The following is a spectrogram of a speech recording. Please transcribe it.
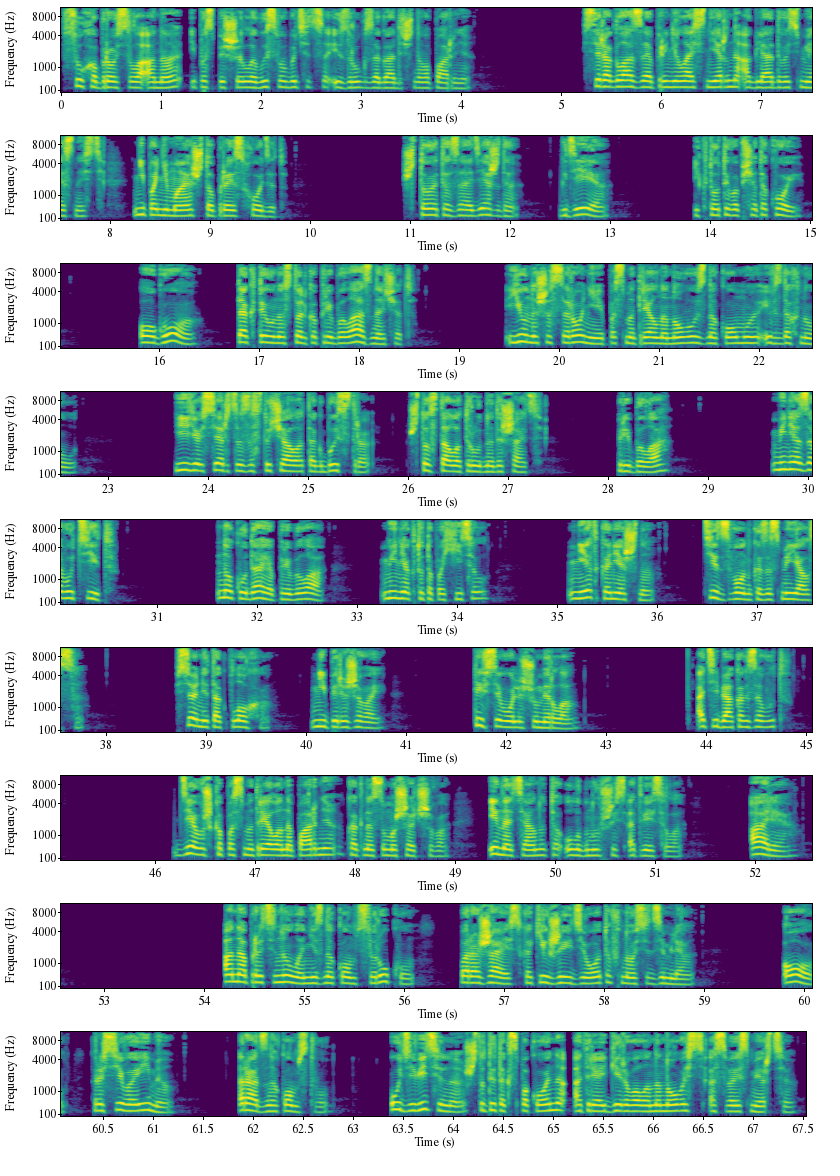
сухо бросила она и поспешила высвободиться из рук загадочного парня. Сероглазая принялась нервно оглядывать местность, не понимая, что происходит. «Что это за одежда? Где я? И кто ты вообще такой?» «Ого! Так ты у нас только прибыла, значит?» Юноша с иронией посмотрел на новую знакомую и вздохнул. Ее сердце застучало так быстро, что стало трудно дышать. «Прибыла?» «Меня зовут Тит». «Но куда я прибыла? Меня кто-то похитил?» «Нет, конечно». Тит звонко засмеялся. «Все не так плохо. Не переживай. Ты всего лишь умерла. А тебя как зовут?» Девушка посмотрела на парня, как на сумасшедшего, и натянуто, улыбнувшись, ответила. «Ария». Она протянула незнакомцу руку, поражаясь, каких же идиотов носит земля. «О, красивое имя. Рад знакомству. Удивительно, что ты так спокойно отреагировала на новость о своей смерти.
